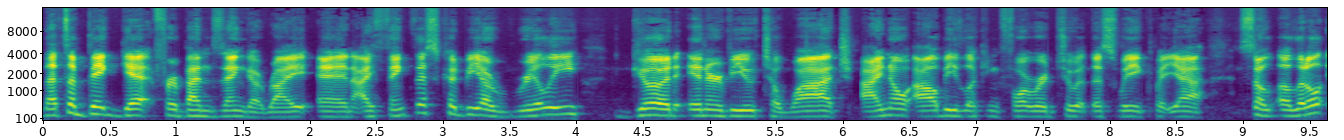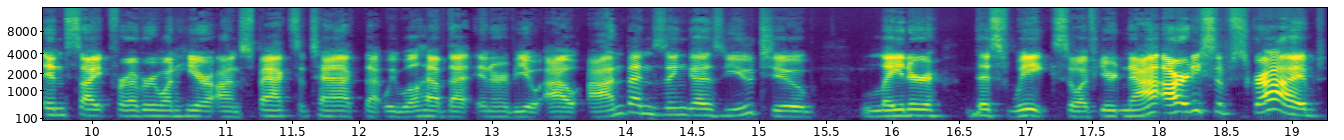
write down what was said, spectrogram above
that's a big get for Benzinga, right? And I think this could be a really good interview to watch. I know I'll be looking forward to it this week, but yeah. So a little insight for everyone here on SPACs Attack that we will have that interview out on Benzinga's YouTube later this week. So if you're not already subscribed,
